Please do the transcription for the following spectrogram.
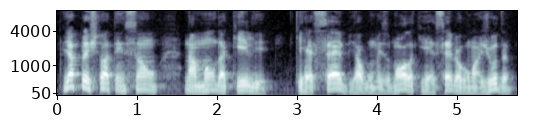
Já prestou atenção na mão daquele que recebe alguma esmola, que recebe alguma ajuda?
